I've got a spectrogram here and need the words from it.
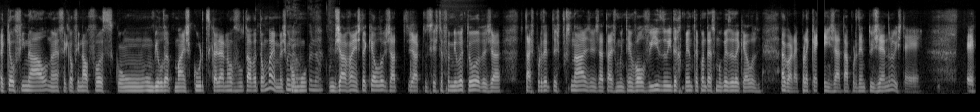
aquele final, não é? Se aquele final fosse com um build-up mais curto, se calhar não resultava tão bem, mas Pois como não, não. como já vens daquele, já, já conheceste a família toda, já estás por dentro das personagens, já estás muito envolvido e de repente acontece uma coisa daquelas. Agora, para quem já está por dentro do género, isto é. É,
